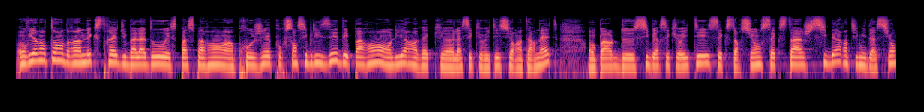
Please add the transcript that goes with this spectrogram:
On vient d'entendre un extrait du balado Espace Parents, un projet pour sensibiliser des parents en lien avec euh, la sécurité sur Internet. On parle de cybersécurité, sextorsion, sextage, cyberintimidation.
